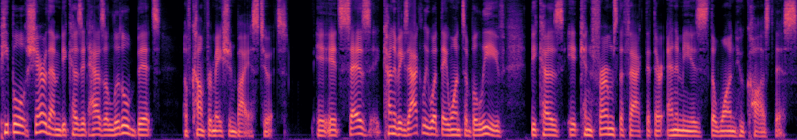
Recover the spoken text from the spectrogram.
people share them because it has a little bit of confirmation bias to it. It, says kind of exactly what they want to believe because it confirms the fact that their enemy is the one who caused this.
